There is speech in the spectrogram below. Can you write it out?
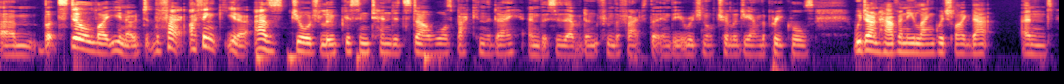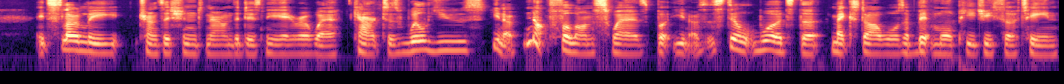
Um, but still, like, you know, the fact, I think, you know, as George Lucas intended Star Wars back in the day, and this is evident from the fact that in the original trilogy and the prequels, we don't have any language like that, and it's slowly transitioned now in the Disney era where characters will use, you know, not full on swears, but, you know, still words that make Star Wars a bit more PG 13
